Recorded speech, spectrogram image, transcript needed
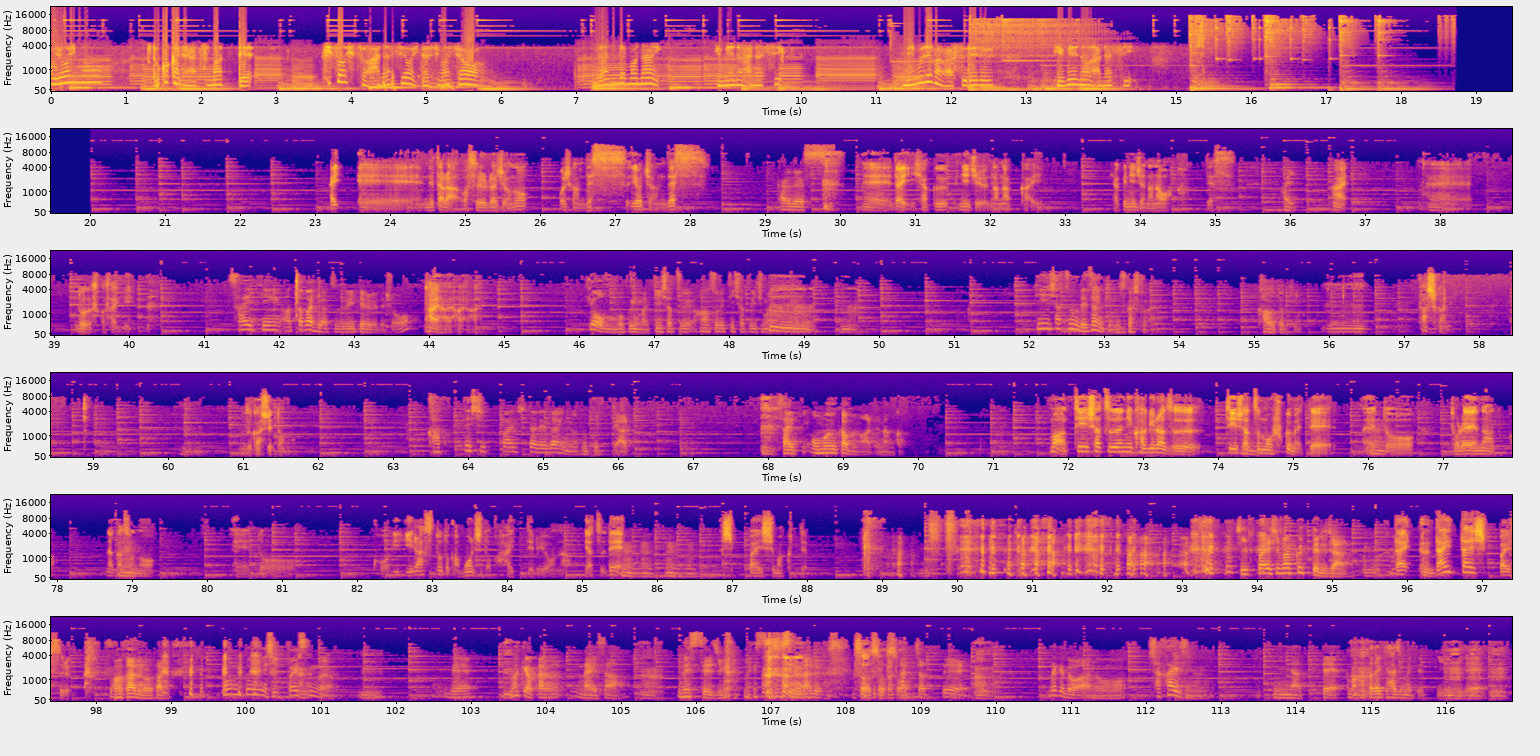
今宵もどこかで集まってひそひそ話をいたしましょう。何でもない夢の話。眠れば忘れる夢の話。はい、えー、寝たら忘れるラジオのお時間です。ようちゃんです。カエルです。えー、第127回、127話です。はい。はい。えー、どうですか、最近？最近、暖かい日が続いてるでしょ？はいはいはいはい。今日も僕今 T シャツ、半袖 T シャツ1枚なんですけど、うん。T シャツのデザインって難しくない？買うとき。うん、確かに、難しいと思う。買って失敗したデザインの服ってある？最近思い浮かぶのある？なんか。まあ T シャツに限らず T シャツも含めて、んえっ、と、トレーナーとかなんかその、えっ、とこうイイラストとか文字とか入ってるようなやつでうんうんうんうん。失敗しまくってる、失敗しまくってるじゃうん、だいうん大体失敗する、ん。わかるわかる。本当にね、失敗すんのよ。うん。で、うん。わけわかんないさ、うん、メッセージが、メッセージ性のあるそう服そうそう。買っちゃって、うん。だけど、あの、社会人になって、まあ、うん。働き始めてっていう意味で、うん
